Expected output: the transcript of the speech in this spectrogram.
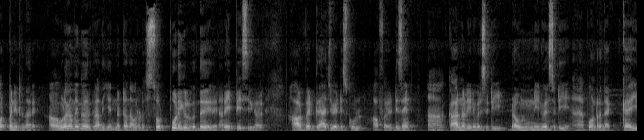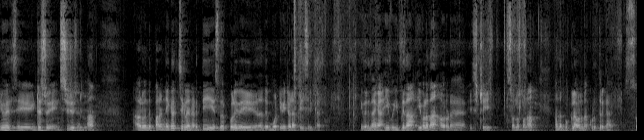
ஒர்க் பண்ணிட்டு இருந்தார். அவர் உலகமெங்கும் இருக்கிற அந்த எண்ணற்ற அந்த அவரோட சொற்பொழிகள் வந்து நிறைய பேசியிருக்காரு. Harvard Graduate School of Design Cornell University Brown University போன்ற இந்த க யூனிவர்சி இன்ட்ரெஸ்ட் இன்ஸ்டிடியூஷன்லாம் அவர் வந்து பல நிகழ்ச்சிகளை நடத்தி சொற்பொழிவு அதாவது மோட்டிவேட்டடாக பேசியிருக்காரு. இவர் தாங்க இவ் இப்படி தான் இவ்வளோ தான் அவரோட ஹிஸ்ட்ரி சொல்லப்போனால் அந்த புக்கில் அவ்வளோ தான் கொடுத்துருக்காங்க. ஸோ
